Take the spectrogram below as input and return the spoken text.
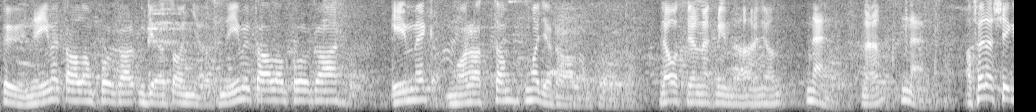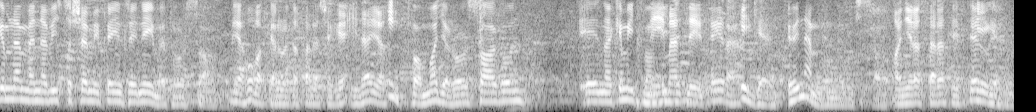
ő német állampolgár, ugye az anyja az német állampolgár, én meg maradtam magyar állampolgár. De ott élnek mindahányan. Nem. Nem? Nem. A feleségem nem menne vissza semmi pénzé Németország. Milyen, hova került a felesége? Ide jött? Itt van Magyarországon, én, nekem itt van. Német létére? Igen, ő nem menne vissza. Annyira szeret itt élni? Igen.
